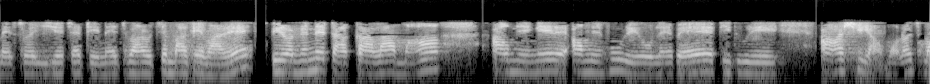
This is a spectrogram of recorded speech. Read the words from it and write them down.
မယ်ဆိုရည်ရွယ်ချက်တွေနဲ့ ကျမတို့ ကျင်းပခဲ့ပါတယ် ပြီးတော့နှစ်နှစ်တာကာလမှာ အောင်မြင်ခဲ့တဲ့ အောင်မြင်မှုတွေကိုလည်းပဲ ပြည်သူတွေအားရှိအောင်ပေါ့နော် ကျမ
